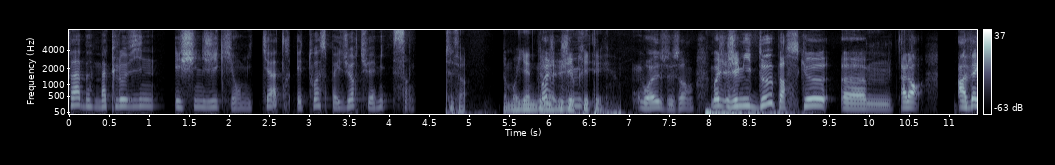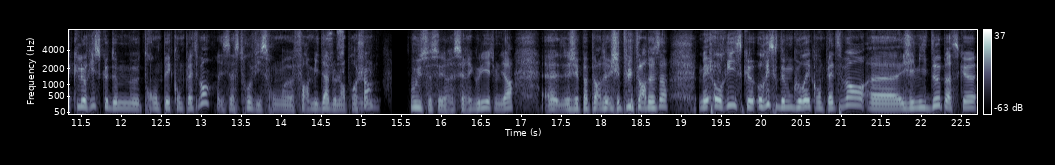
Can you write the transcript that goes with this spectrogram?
Fab, McLovin et Shinji qui ont mis 4. Et toi, Spider, tu as mis 5. c'est ça. La moyenne de Moi, la j'ai- j'ai mis- médiocrité. Ouais, c'est ça. Moi, j'ai mis deux parce que. euh, alors, avec le risque de me tromper complètement, et ça se trouve, ils seront euh, formidables l'an prochain. Oui, c'est régulier, tu me diras. Euh, j'ai pas peur de, j'ai plus peur de ça. Mais au risque, au risque de me gourer complètement, euh, j'ai mis deux parce que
